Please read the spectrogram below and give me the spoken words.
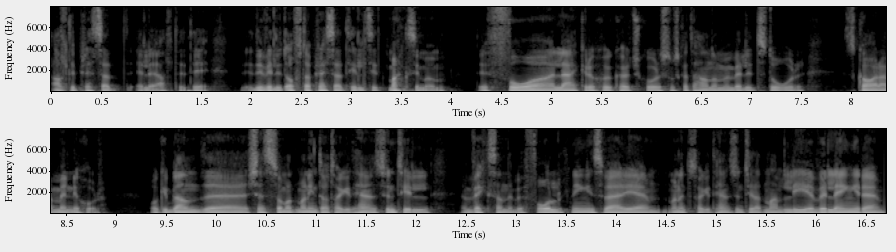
alltid pressat, eller alltid, det, det är väldigt ofta pressat till sitt maximum. Det är få läkare och sjuksköterskor som ska ta hand om en väldigt stor skara människor. Och ibland eh, känns det som att man inte har tagit hänsyn till en växande befolkning i Sverige. Man har inte tagit hänsyn till att man lever längre.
